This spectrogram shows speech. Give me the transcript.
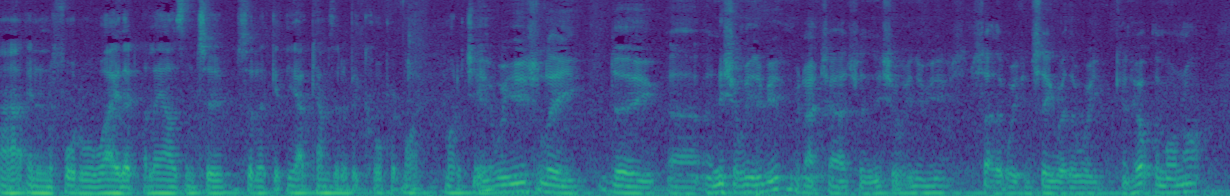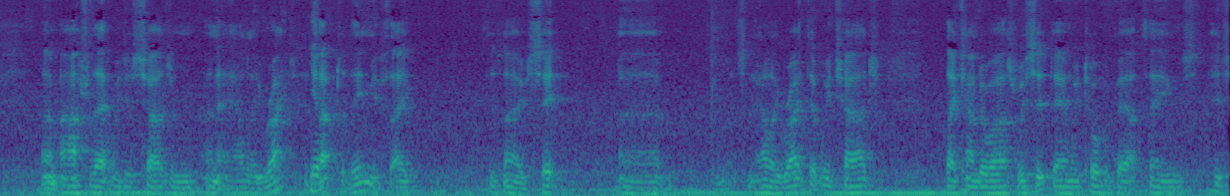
uh, in an affordable way that allows them to sort of get the outcomes that a big corporate might might achieve? Yeah, we usually do uh, initial interview. We don't charge for the initial interviews so that we can see whether we can help them or not. Um, after that, we just charge them an hourly rate. It's Yep. up to them if they. There's no set. Um, it's an hourly rate that we charge. They come to us. We sit down. We talk about things. It's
